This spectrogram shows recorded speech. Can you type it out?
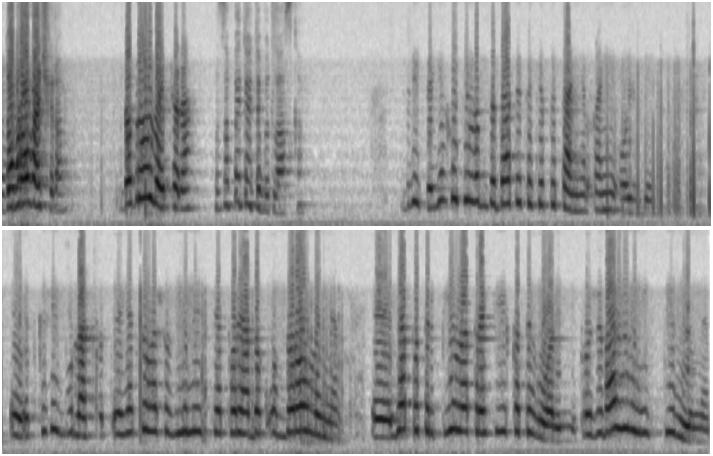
Доброго вечора. Доброго вечора. Запитуйте, будь ласка. Дивіться, я хотіла б задати таке питання пані Ользі. Е, Скажіть, будь ласка, е, я чула, що змінився порядок оздоровлення. Е, Я потерпіла третьої категорії, проживаю в місті Рівне.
